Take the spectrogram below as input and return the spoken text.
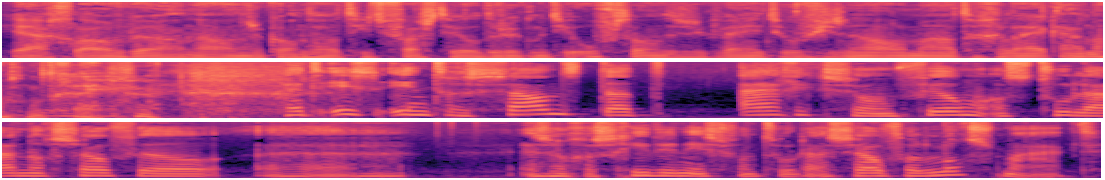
Ja, geloof ik wel. Aan de andere kant had hij het vast heel druk met die opstand. Dus ik weet niet of je ze dan allemaal tegelijk aandacht moet geven. Het is interessant dat eigenlijk zo'n film als Tula nog zoveel... eh, en zo'n geschiedenis van Tula zoveel losmaakt.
